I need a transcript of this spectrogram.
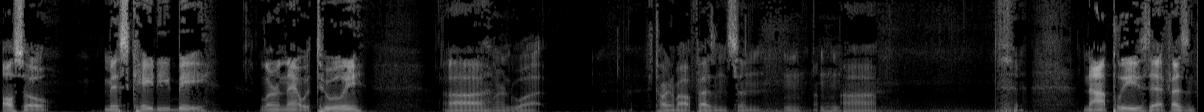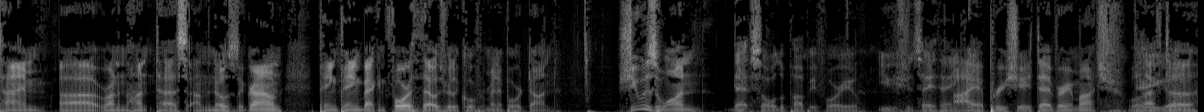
Also, Miss KDB. Learned that with Thule. Uh, Learned what? he's talking about pheasants and Mm-hmm. uh, not pleased at pheasant time uh, running the hunt test on the nose of the ground. Ping, ping, back and forth. That was really cool for a minute, but we're done. She was the one. that sold a puppy for you. You should say thank you. I you. appreciate that very much. We'll There have you to go.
